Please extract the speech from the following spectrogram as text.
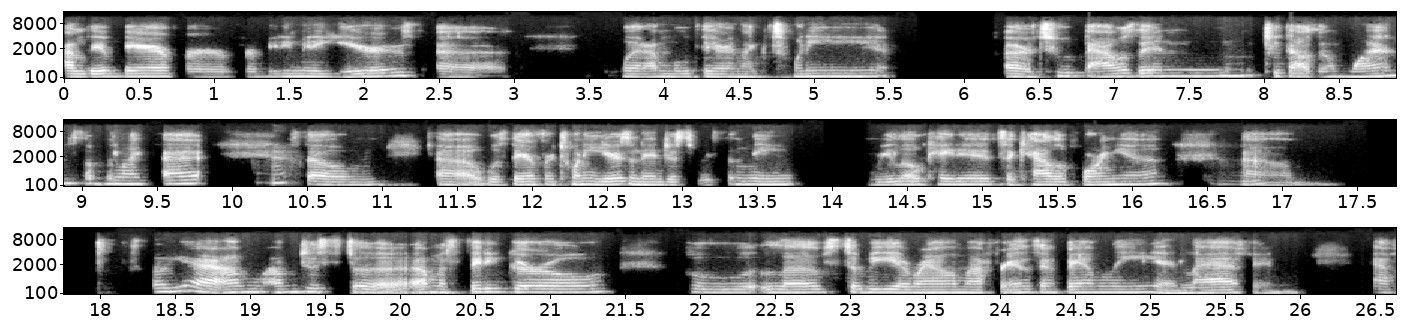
I lived there for for many many years. Uh, what I moved there in like 20 or 2000, 2001, something like that. So uh, was there for 20 years and then just recently relocated to California. Mhm. Um, so yeah, I'm I'm just uh, I'm a city girl who loves to be around my friends and family and laugh and have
